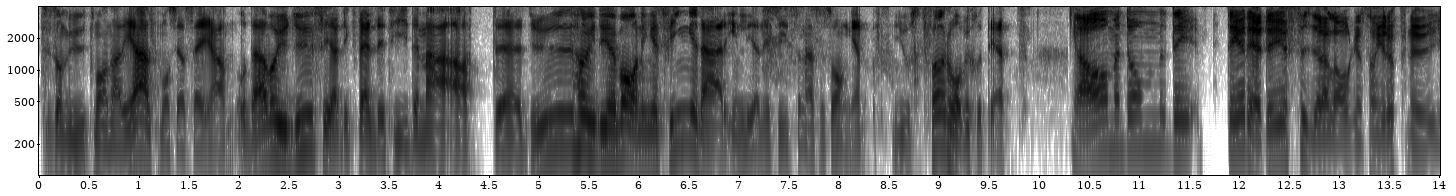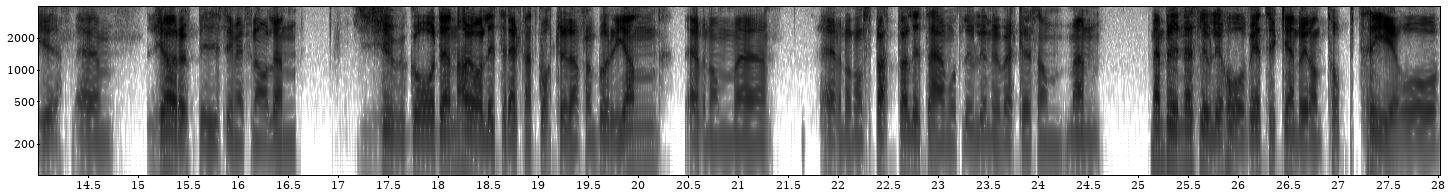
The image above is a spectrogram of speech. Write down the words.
som utmanar rejält måste jag säga och där var ju du Fredrik väldigt tidig med att eh, du höjde ju en varningens finger där inledningsvis för den här säsongen just för HV71. Ja, men de, det, det är det. Det är fyra lagen som gör upp nu. Ehm, gör upp i semifinalen. Djurgården har jag lite räknat bort redan från början. Även om, eh, även om de sprattlar lite här mot Luleå nu verkar det som. Men, men Brynäs, Luleå, HV tycker jag ändå är de topp tre. Och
